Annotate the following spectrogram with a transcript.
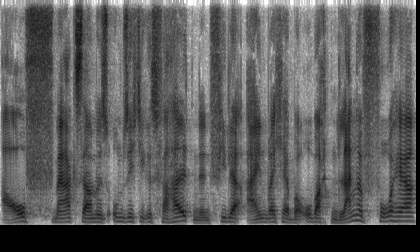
aufmerksames, umsichtiges Verhalten. Denn viele Einbrecher beobachten lange vorher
